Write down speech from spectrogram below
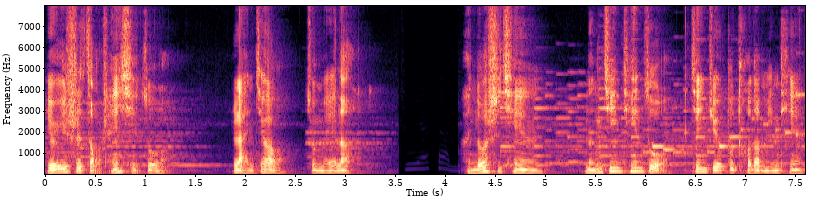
由于是早晨写作，懒觉就没了。很多事情能今天做，坚决不拖到明天。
